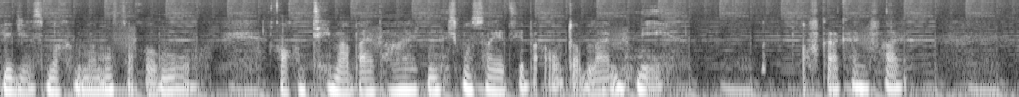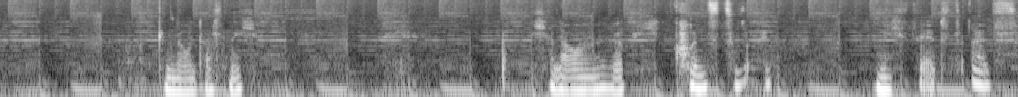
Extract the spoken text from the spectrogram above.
Videos machen. Man muss doch irgendwo auch ein Thema beibehalten. Ich muss doch jetzt hier bei Outdoor bleiben. Nee, auf gar keinen Fall genau das nicht. Ich erlaube mir wirklich Kunst zu sein, mich selbst als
